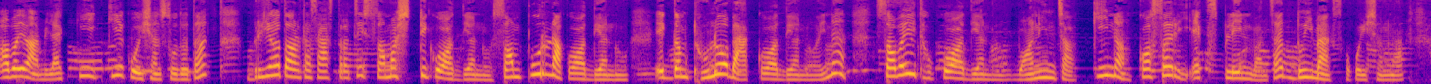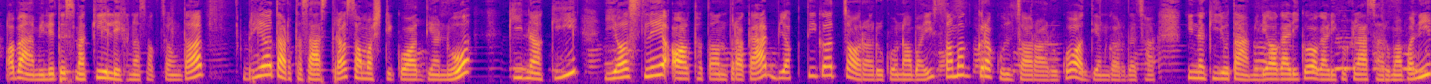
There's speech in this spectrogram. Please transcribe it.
अब यो हामीलाई के के क्वेसन सोधो त? वृहत अर्थशास्त्र चाहिँ समष्टिको अध्ययन हो सम्पूर्णको अध्ययन हो एकदम ठुलो भागको अध्ययन हो होइन? सबै थोकको अध्ययन हो भनिन्छ। किन कसरी एक्सप्लेन भन्छ दुई मार्क्सको क्वेसनमा अब हामीले त्यसमा के लेख्न सक्छौँ त? वृहत अर्थशास्त्र समष्टिको अध्ययन हो किनकि यसले अर्थतन्त्रका व्यक्तिगत चरहरूको नभई समग्र कुल चरहरूको अध्ययन गर्दछ। किनकि यो त हामीले अगाडिको अगाडिको क्लासहरूमा पनि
